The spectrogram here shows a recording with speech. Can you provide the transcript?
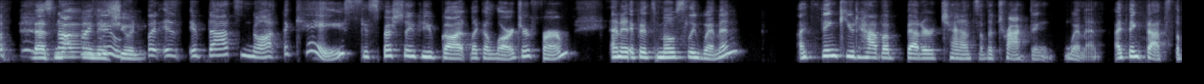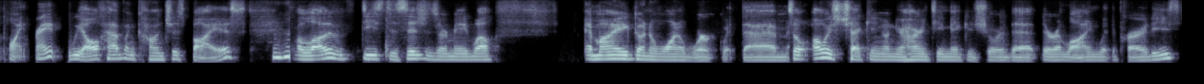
that's not, not an you, issue. But is, if that's not the case, especially if you've got like a larger firm and if it's mostly women, I think you'd have a better chance of attracting women. I think that's the point, right? We all have unconscious bias. Mm-hmm. A lot of these decisions are made, well, am I going to want to work with them? So always checking on your hiring team, making sure that they're aligned with the priorities.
